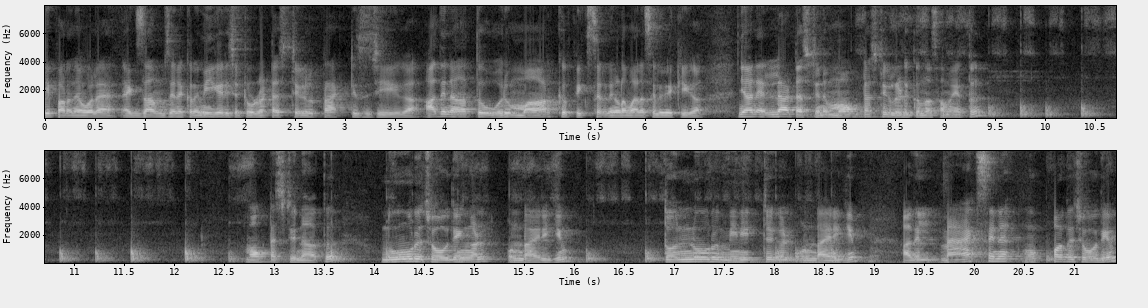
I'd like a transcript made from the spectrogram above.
ഈ പറഞ്ഞ പോലെ എക്സാംസിന് ക്രമീകരിച്ചിട്ടുള്ള ടെസ്റ്റുകൾ പ്രാക്ടീസ് ചെയ്യുക. അതിനകത്ത് ഒരു മാർക്ക് ഫിക്സഡ് നിങ്ങളുടെ മനസ്സിൽ വെക്കുക. ഞാൻ എല്ലാ ടെസ്റ്റിനും മോക്ക് ടെസ്റ്റുകൾ എടുക്കുന്ന സമയത്ത് മോക്ക് ടെസ്റ്റിനകത്ത് നൂറ് ചോദ്യങ്ങൾ ഉണ്ടായിരിക്കും. തൊണ്ണൂറ് മിനിറ്റുകൾ ഉണ്ടായിരിക്കും. അതിൽ മാത്സിന് മുപ്പത് ചോദ്യം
